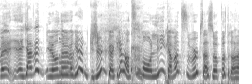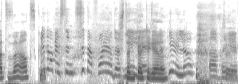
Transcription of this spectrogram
mais il y avait on a eu une j'ai eu une coquerelle en dessous de mon lit comment tu veux que ça soit pas traumatisant en tout cas? Non, mais c'était une petite affaire de C'était une coquerelle. Ok, là. Ah, bref.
